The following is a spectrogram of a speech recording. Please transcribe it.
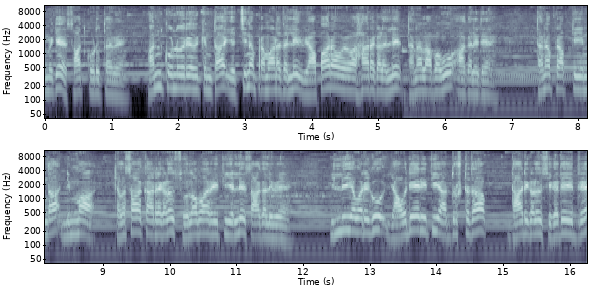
ನಿಮಗೆ ಸಾಥ್ ಕೊಡುತ್ತವೆ. ಅಂದ್ಕೊಂಡಿರೋದಕ್ಕಿಂತ ಹೆಚ್ಚಿನ ಪ್ರಮಾಣದಲ್ಲಿ ವ್ಯಾಪಾರ ವ್ಯವಹಾರಗಳಲ್ಲಿ ಧನಲಾಭವೂ ಆಗಲಿದೆ. ಧನ ಪ್ರಾಪ್ತಿಯಿಂದ ನಿಮ್ಮ ಕೆಲಸ ಕಾರ್ಯಗಳು ಸುಲಭ ರೀತಿಯಲ್ಲಿ ಸಾಗಲಿವೆ. ಇಲ್ಲಿಯವರೆಗೂ ಯಾವುದೇ ರೀತಿಯ ಅದೃಷ್ಟದ ದಾರಿಗಳು ಸಿಗದೇ ಇದ್ದರೆ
